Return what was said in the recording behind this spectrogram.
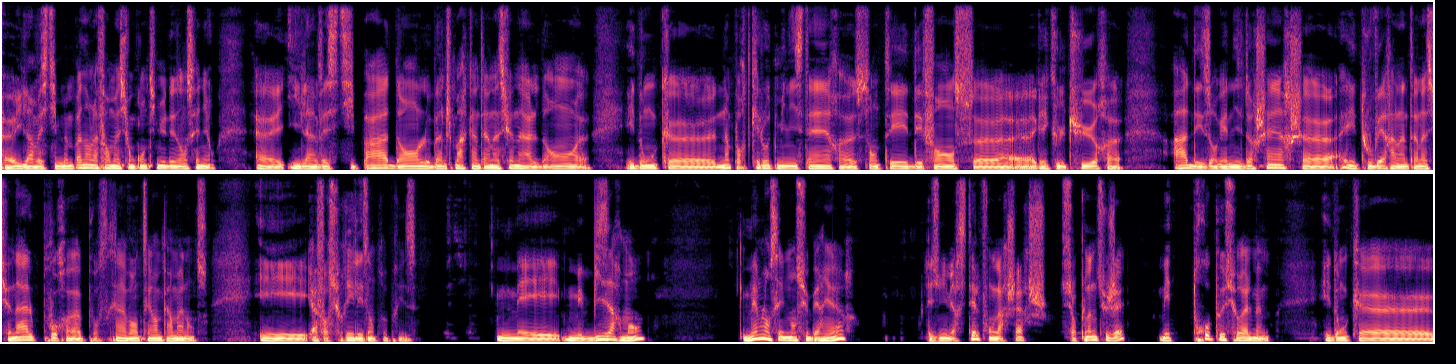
Euh, il investit même pas dans la formation continue des enseignants. Euh, il investit pas dans le benchmark international. Dans euh, et donc euh, n'importe quel autre ministère, santé, défense, agriculture, a des organismes de recherche, est ouvert à l'international pour pour se réinventer en permanence. Et a fortiori les entreprises mais, mais bizarrement, même l'enseignement supérieur, les universités, elles font de la recherche sur plein de sujets, mais trop peu sur elles-mêmes. Et donc, euh,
